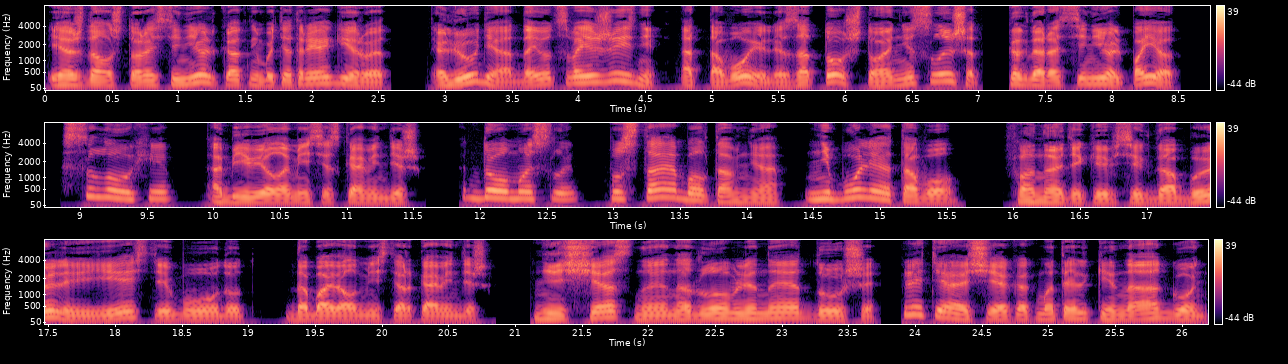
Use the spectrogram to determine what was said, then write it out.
Я ждал, что Рассиньоль как-нибудь отреагирует. Люди отдают свои жизни от того или за то, что они слышат, когда Рассиньоль поет. «Слухи», – объявила миссис Кавендиш. «Домыслы, пустая болтовня, не более того». «Фанатики всегда были, есть и будут», – добавил мистер Кавендиш. «Несчастные надломленные души, летящие как мотыльки на огонь,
